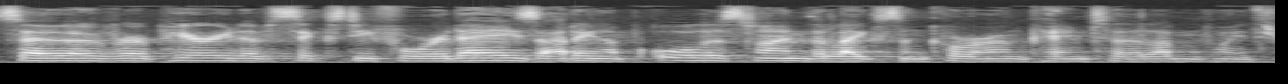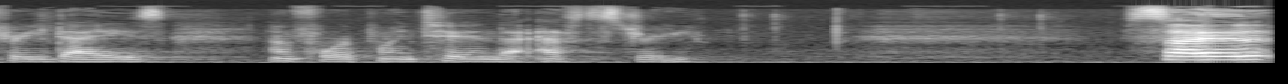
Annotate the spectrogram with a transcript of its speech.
So over a period of 64 days, adding up all his time, the lakes in Coorong came to 11.3 days and 4.2 in the estuary. So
